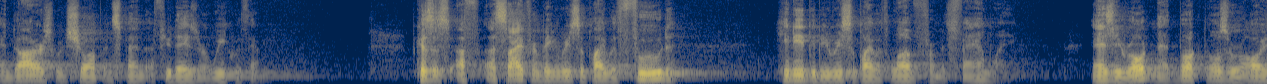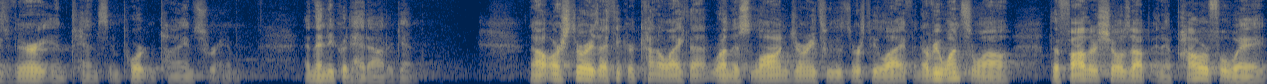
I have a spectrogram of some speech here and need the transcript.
and daughters would show up and spend a few days or a week with him. Because aside from being resupplied with food he needed to be resupplied with love from his family. And as he wrote in that book, those were always very intense, important times for him. And then he could head out again. Now, our stories, I think, are kind of like that. We're on this long journey through this earthly life, and every once in a while, the Father shows up in a powerful way,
